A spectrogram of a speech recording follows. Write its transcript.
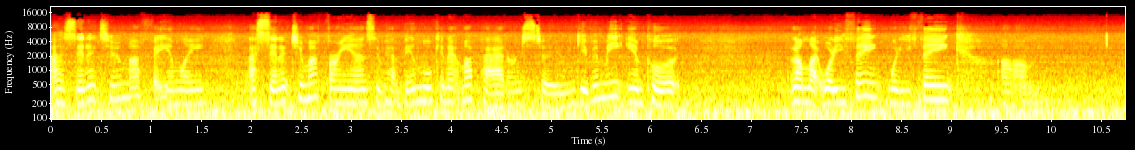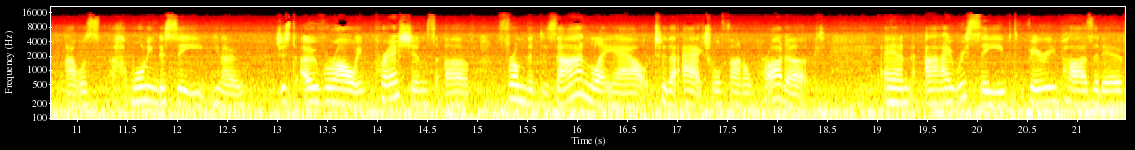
I sent it to my family. I sent it to my friends who have been looking at my patterns too, giving me input and I'm like, what do you think? What do you think? Um, I was wanting to see, you know, just overall impressions of from the design layout to the actual final product. And I received very positive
